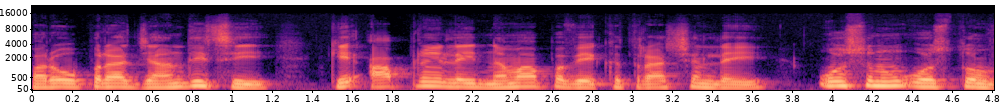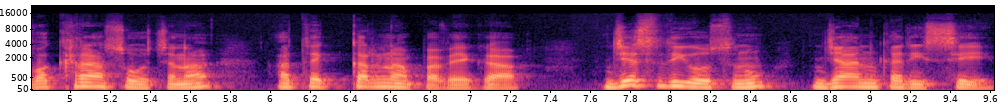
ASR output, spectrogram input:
ਪਰ ਉਹ ਉਪਰਾ ਜਾਣਦੀ ਸੀ ਕਿ ਆਪਣੇ ਲਈ ਨਵਾਂ ਭਵਿੱਖ ਤਰਾਸ਼ਣ ਲਈ ਉਸ ਨੂੰ ਉਸ ਤੋਂ ਵੱਖਰਾ ਸੋਚਣਾ ਅਤੇ ਕਰਨਾ ਪਵੇਗਾ, ਜਿਸ ਦੀ ਉਸ ਨੂੰ ਜਾਣਕਾਰੀ ਸੀ।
